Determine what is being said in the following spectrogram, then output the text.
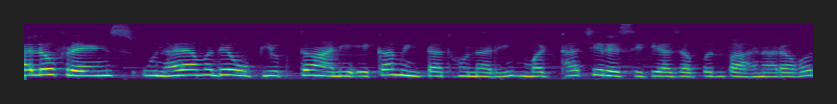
हॅलो फ्रेंड्स उन्हाळ्यामध्ये उपयुक्त आणि एका मिनिटात होणारी मठ्ठाची रेसिपी आज आपण पाहणार आहोत.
